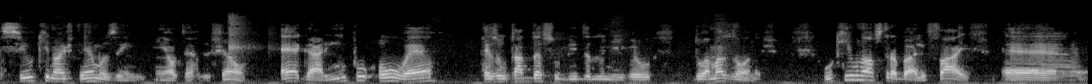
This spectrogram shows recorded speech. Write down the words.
se o que nós temos em, em Alter do Chão é garimpo ou é resultado da subida do nível do Amazonas. O que o nosso trabalho faz é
